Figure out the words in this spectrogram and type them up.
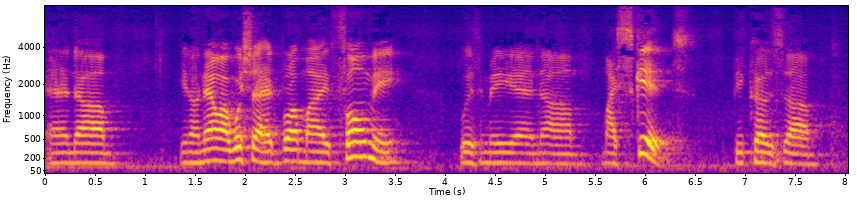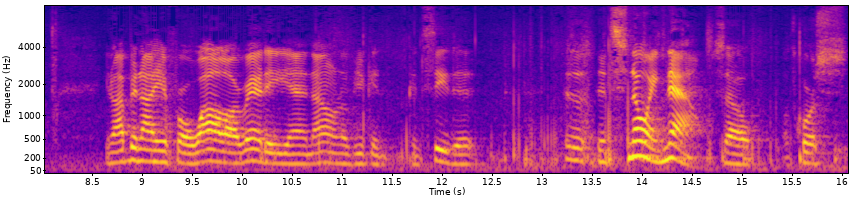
And, um, you know, now I wish I had brought my foamy with me and um, my skids because um, you know I've been out here for a while already, and I don't know if you can can see that it's snowing now. So of course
